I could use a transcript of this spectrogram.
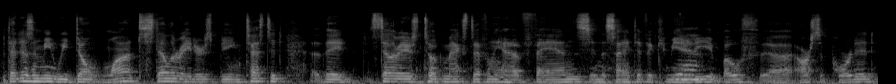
but that doesn't mean we don't want stellarators being tested. Uh, they stellarators and tokamaks definitely have fans in the scientific community. Both uh, are supported.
